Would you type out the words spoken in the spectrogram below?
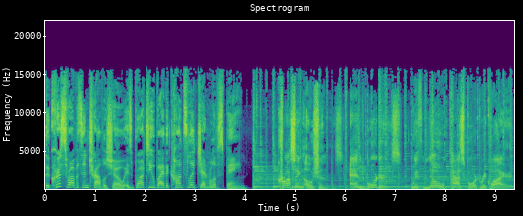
The Chris Robinson Travel Show is brought to you by the Consulate General of Spain. Crossing oceans and borders with no passport required.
